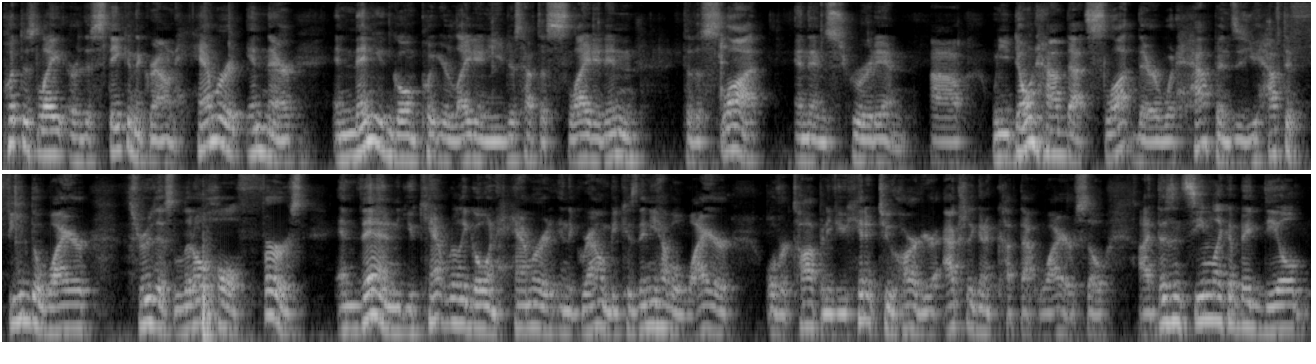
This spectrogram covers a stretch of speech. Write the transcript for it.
put this light or the stake in the ground, hammer it in there, and then you can go and put your light in. You just have to slide it in to the slot and then screw it in. Uh, when you don't have that slot there, what happens is you have to feed the wire through this little hole first and then you can't really go and hammer it in the ground because then you have a wire over top. And if you hit it too hard, you're actually going to cut that wire. So uh, it doesn't seem like a big deal,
